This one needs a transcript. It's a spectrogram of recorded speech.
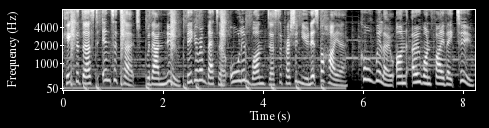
Kick the dust into touch with our new, bigger and better all in one dust suppression units for hire. Call Willow on 01582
